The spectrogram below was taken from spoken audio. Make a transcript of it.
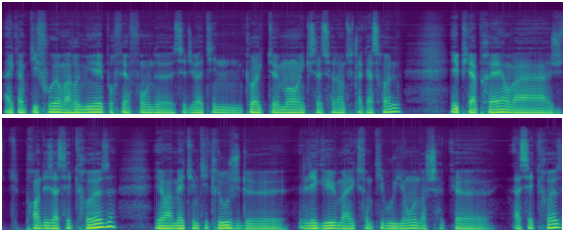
Avec un petit fouet, on va remuer pour faire fondre cette gélatine correctement et que ça soit dans toute la casserole. Et puis après, on va juste prendre des assiettes creuses et on va mettre une petite louche de légumes avec son petit bouillon dans chaque euh, assiette creuse.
